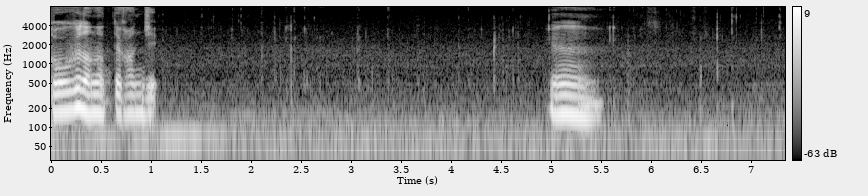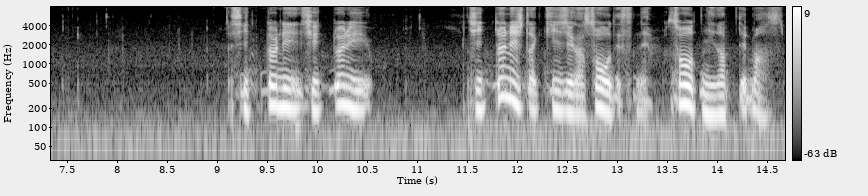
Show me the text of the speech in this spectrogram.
豆腐だなって感じ。うん。しっとりしっとりしっとりした生地がそうですね。層になってます。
